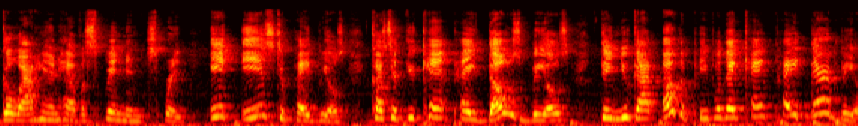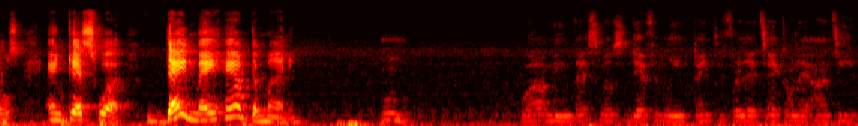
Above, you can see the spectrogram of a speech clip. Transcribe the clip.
go out here and have a spending spree. It is to pay bills. Because if you can't pay those bills, then you got other people that can't pay their bills. And guess what? They may have the money. Mm. Well, I mean, that's most definitely. Thank you for that take on that, Auntie.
